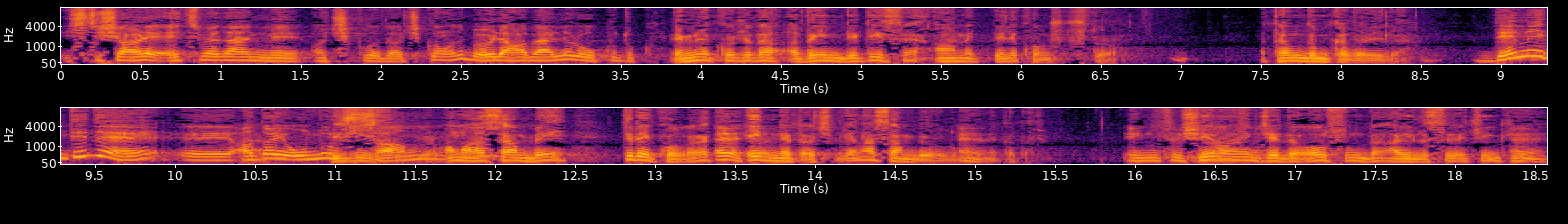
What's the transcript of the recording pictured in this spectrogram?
istişare etmeden mi açıkladı açıklamadı böyle haberler okuduk. Emre Koca da adayım dediyse Ahmet Bey'le konuşmuştur o. Tanıdığım kadarıyla. Demedi de e, aday olursam. Ama Hasan Bey direkt olarak Evet, en evet. net açıklayan Hasan Bey oldu bugüne kadar. elini Bir an altına. önce de olsun da hayırlısı. Çünkü Evet.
